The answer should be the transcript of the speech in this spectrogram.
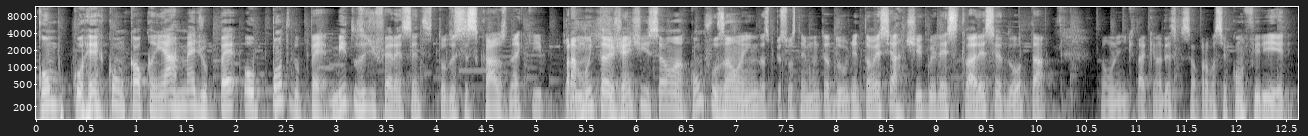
como correr com o calcanhar, médio pé ou ponta do pé. Mitos e diferenças entre todos esses casos, né? Que para muita gente isso é uma confusão ainda, as pessoas têm muita dúvida. Então esse artigo ele é esclarecedor, tá? Então o link tá aqui na descrição para você conferir ele.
